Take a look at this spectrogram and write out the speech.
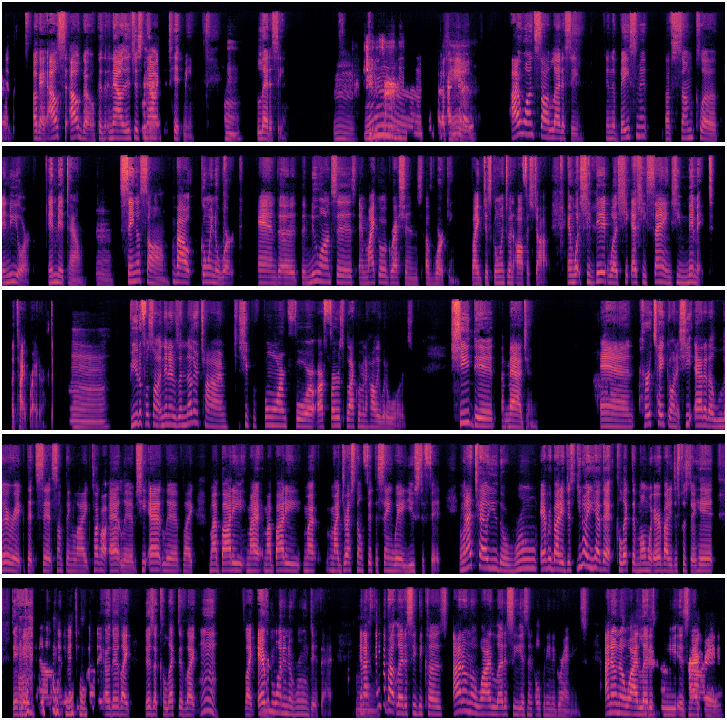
Okay, I'll s- I'll go because now it just now it just hit me. Mm. Ledisi. Mm. She can. Mm. Tough I hand. I once saw Ledisi in the basement of some club in New York, in Midtown, Mm. sing a song about going to work and the the nuances and microaggressions of working, like just going to an office job. And what she did was she, as she sang, she mimicked a typewriter. Mm. Beautiful song. And then there was another time she performed for our first Black Women in Hollywood Awards. She did Imagine. And her take on it, she added a lyric that said something like, talk about ad lib. She ad lib like, my body, my my body, my my dress don't fit the same way it used to fit. And when I tell you the room, everybody just, you know, you have that collective moment where everybody just puts their head, their head down, and they're just, or they- or they're like, there's a collective like, mm, like everyone in the room did that. And I Mm. think about Ledisi because I don't know why Ledisi isn't opening the Grammys. I don't know why Ledisi is I not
